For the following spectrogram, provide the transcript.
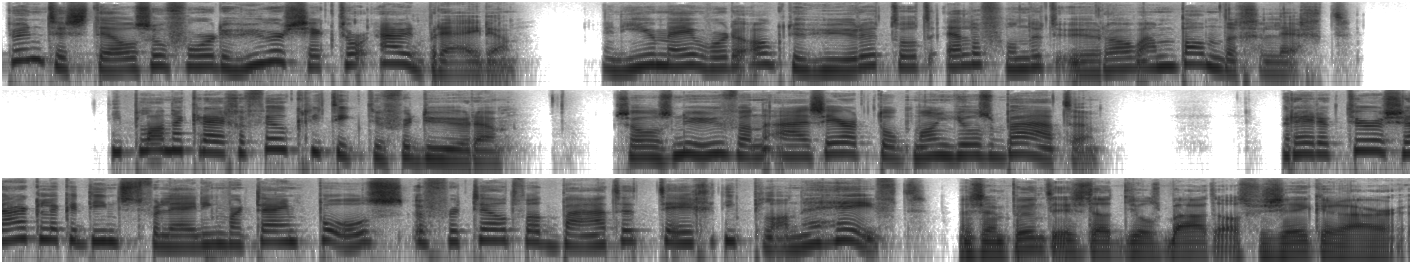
puntenstelsel voor de huursector uitbreiden. En hiermee worden ook de huren tot 1100 euro aan banden gelegd. Die plannen krijgen veel kritiek te verduren. Zoals nu van ASR-topman Jos Baten. Redacteur zakelijke dienstverlening Martijn Pols vertelt wat Baten tegen die plannen heeft. zijn punt is dat Jos Baten als verzekeraar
